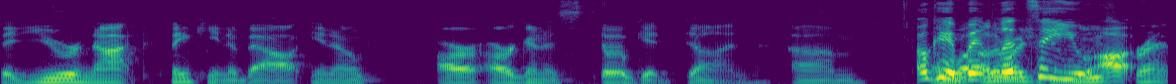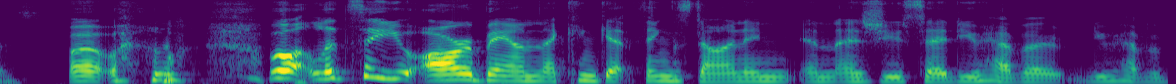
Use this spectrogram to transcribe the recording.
that you're not thinking about, you know, are are going to still get done. Um, okay, but let's say you are friends. Uh, well, let's say you are a band that can get things done, and, and as you said, you have a you have a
